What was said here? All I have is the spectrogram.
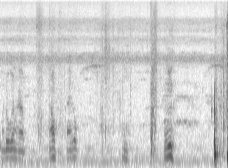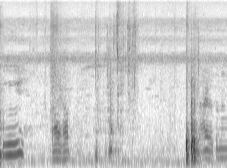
มาดูกันครับ เอาไปลูกอืออือตายครับตายแล้วตัวนึง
